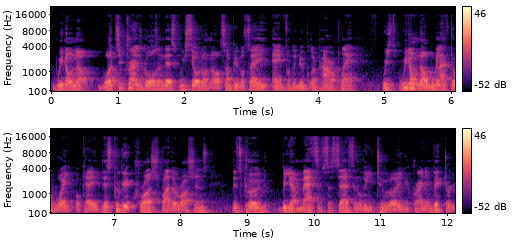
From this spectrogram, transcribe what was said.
we don't know. What's Ukraine's goals in this? We still don't know. Some people say aim for the nuclear power plant. We, we don't know. We're going to have to wait, okay? This could get crushed by the Russians. This could be a massive success and lead to a Ukrainian victory.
